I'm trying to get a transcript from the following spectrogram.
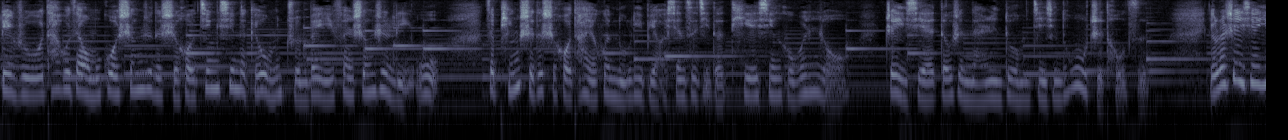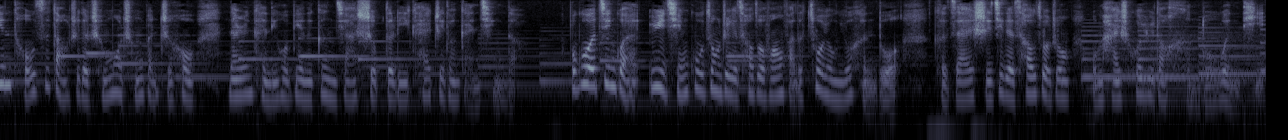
例如，他会在我们过生日的时候精心的给我们准备一份生日礼物，在平时的时候，他也会努力表现自己的贴心和温柔。这些都是男人对我们进行的物质投资。有了这些因投资导致的沉没成本之后，男人肯定会变得更加舍不得离开这段感情的。不过，尽管欲擒故纵这个操作方法的作用有很多，可在实际的操作中，我们还是会遇到很多问题。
